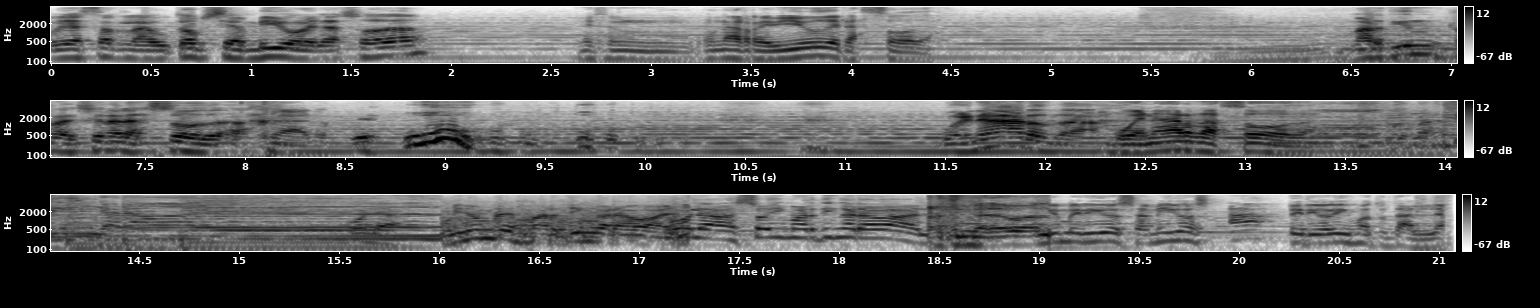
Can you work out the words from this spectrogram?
voy a hacer la autopsia en vivo de la soda. Es un- una review de la soda. Martín reacciona a la soda. Claro. ¡Uh! Buenarda. Buenarda soda. Mi nombre es Martín Garabal. Hola, soy Martín Garabal. Bienvenidos amigos a Periodismo Total.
